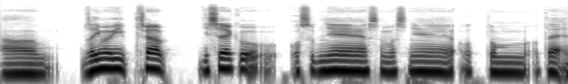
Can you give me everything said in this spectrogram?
A zajímavý třeba mně se jako osobně, já jsem vlastně o tom, o té,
